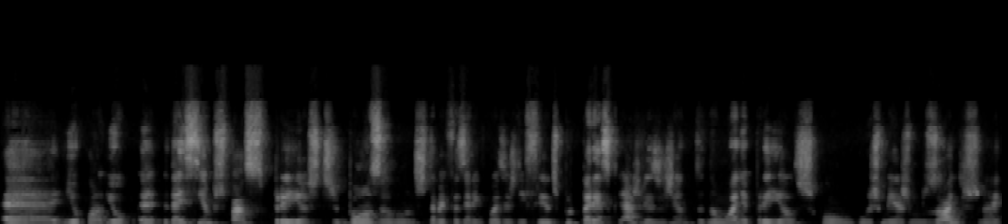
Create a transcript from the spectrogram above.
Uh, eu, eu uh, dei sempre espaço para estes bons alunos também fazerem coisas diferentes, porque parece que às vezes a gente não olha para eles com os mesmos olhos, não é? Uh,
